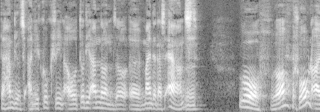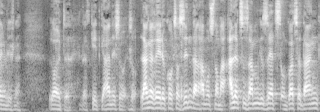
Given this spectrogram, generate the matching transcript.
Da haben die uns angeguckt wie ein Auto, die anderen so, äh, meint er das ernst? Mhm. Oh, ja, schon eigentlich. Ne? Leute, das geht gar nicht so. so. Lange Rede, kurzer Sinn, dann haben wir uns nochmal alle zusammengesetzt und Gott sei Dank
